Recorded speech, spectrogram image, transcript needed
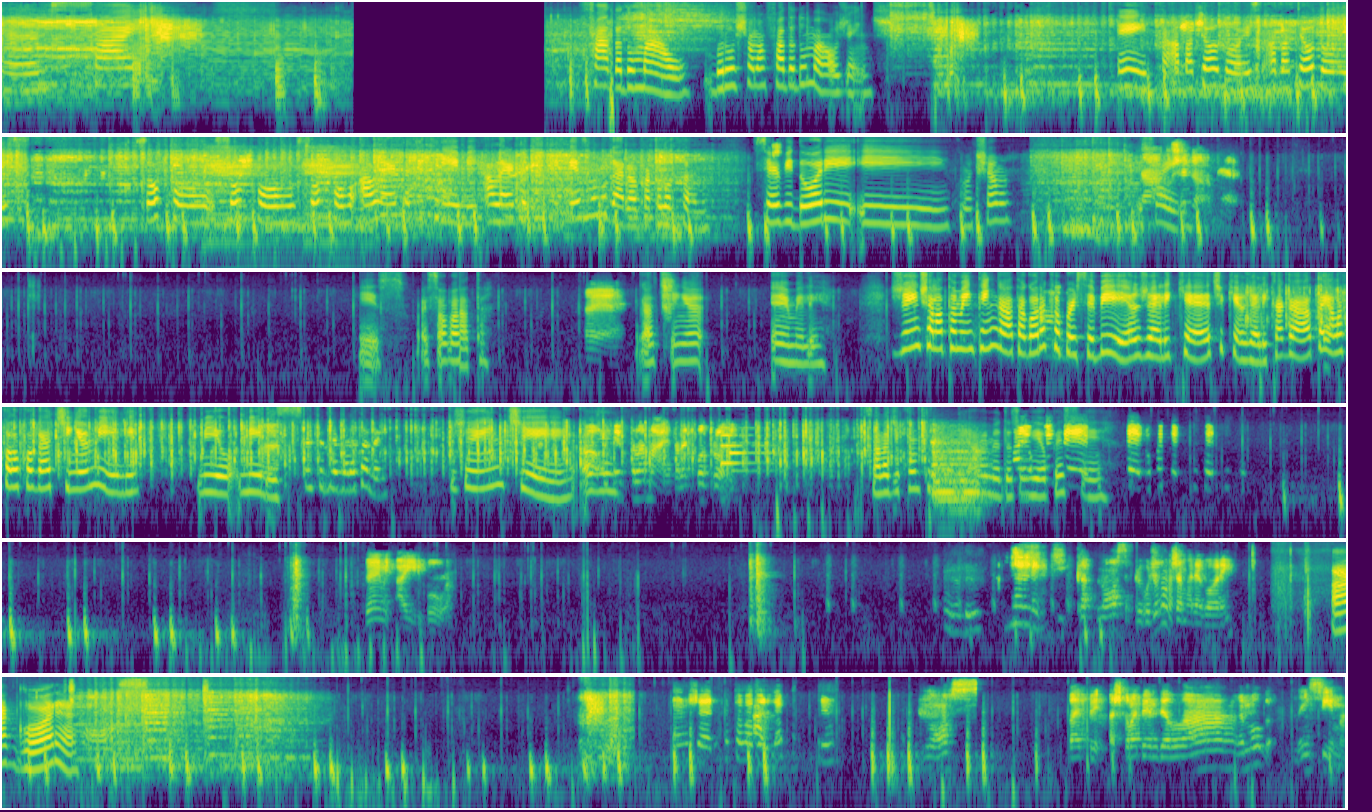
Sai. Fada do mal. Bruxa é uma fada do mal, gente. Eita, abateu dois, abateu dois. Socorro, socorro, socorro. Alerta de crime, alerta de crime. Mesmo lugar ela tá colocando. Servidor e. e- Como é que chama? Isso Tá, tô aí. Isso. Vai salvar a gata. É. Gatinha Emily. Gente, ela também tem gata. Agora que eu percebi, Angelique Cat, que é Angélica Gata, e ela colocou gatinha Millie. Mil, Milis. Percebi agora também. Gente, Ó, gente... falar mais, fala de controle. Sala de controle. Ai, meu Deus, eu errei o PC. Pego, fui pego, fui pego. Vem, aí, boa. Olha que ca... Nossa, pegou de longe a Mari agora, hein? Agora? Nossa. Cima.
